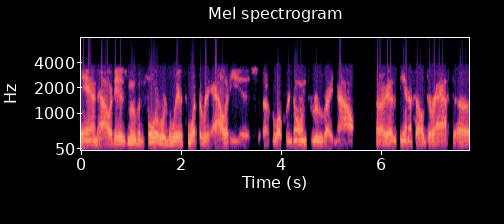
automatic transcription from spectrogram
and how it is moving forward with what the reality is of what we're going through right now uh, as the NFL draft uh,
